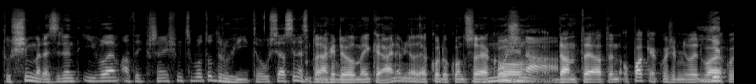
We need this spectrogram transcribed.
tuším, Resident Evilem a teď přemýšlím, co bylo to druhý, to už si asi nespomínám. To nějaký Devil May Cry neměl jako dokonce jako Možná. Dante a ten opak, jako že měli dva je, jako...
